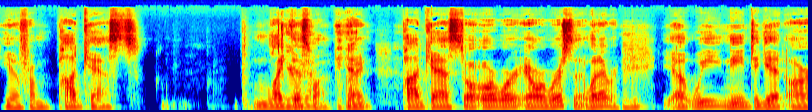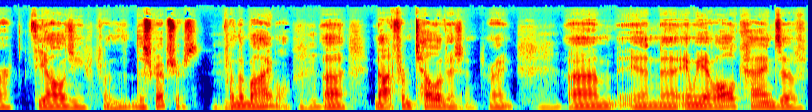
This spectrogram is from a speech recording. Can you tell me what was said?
you know, from podcasts like this we are. one, right? Podcasts or or, or worse than it, whatever. Uh, we need to get our theology from the scriptures, from the Bible, uh, not from television, right? Um, and uh, and we have all kinds of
